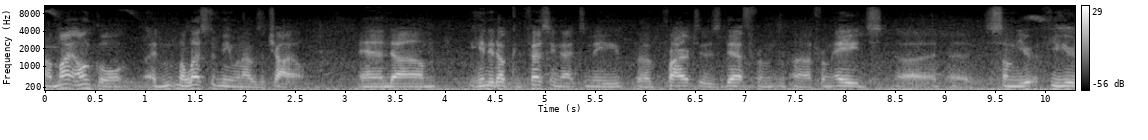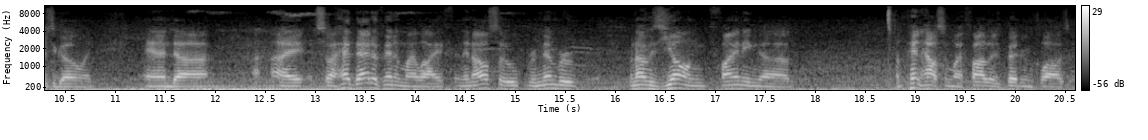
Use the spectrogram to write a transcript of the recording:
uh, my uncle had molested me when I was a child, and um, he ended up confessing that to me uh, prior to his death from uh, from AIDS uh, uh, some year, a few years ago, and and uh, I so I had that event in my life, and then I also remember when I was young finding uh, a penthouse in my father's bedroom closet.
